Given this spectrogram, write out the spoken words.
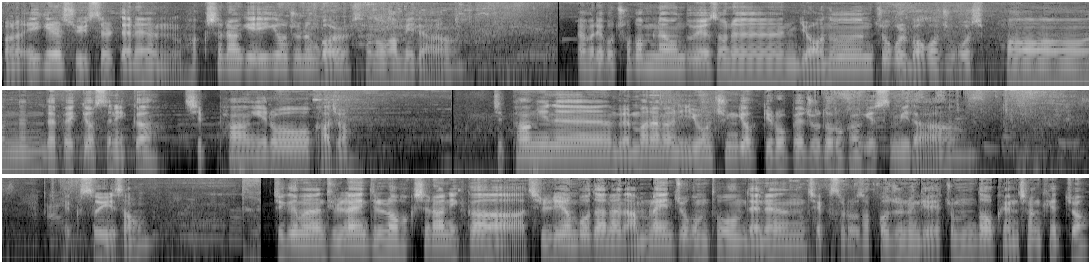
저는 이길 수 있을 때는 확실하게 이겨주는 걸 선호합니다. 자 그리고 초반 라운드에서는 연운 쪽을 먹어주고 싶었는데 뺏겼으니까 지팡이로 가죠. 지팡이는 웬만하면 이온 충격기로 빼주도록 하겠습니다. X 이성. 지금은 딜라인 딜러 확실하니까 진리언보다는 앞라인 조금 도움되는 잭스로 섞어주는 게 좀 더 괜찮겠죠?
